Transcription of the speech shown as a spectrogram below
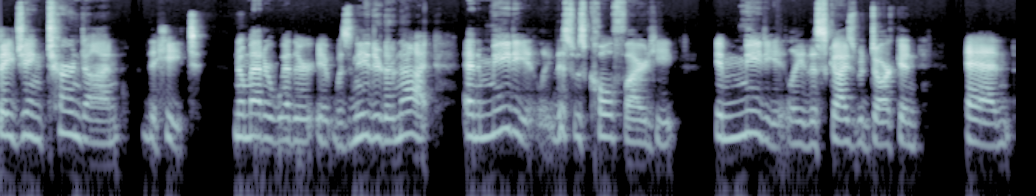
Beijing turned on the heat, no matter whether it was needed or not. And immediately, this was coal fired heat, immediately the skies would darken and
